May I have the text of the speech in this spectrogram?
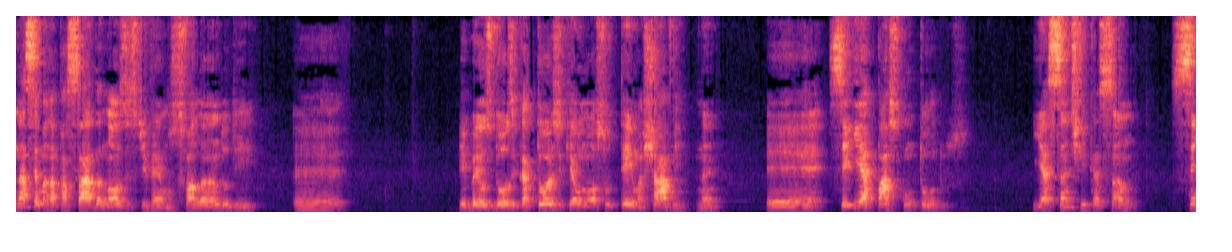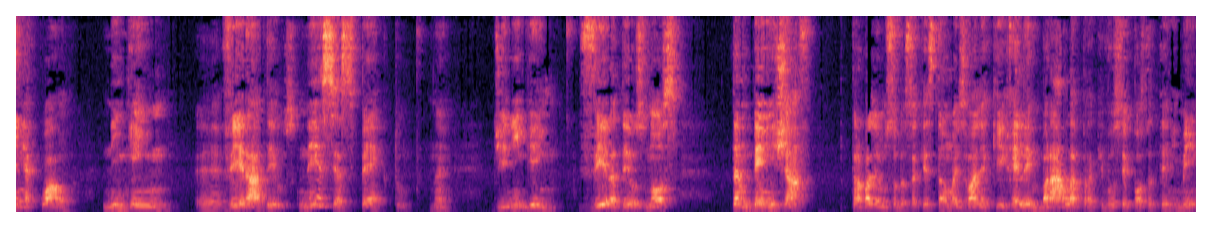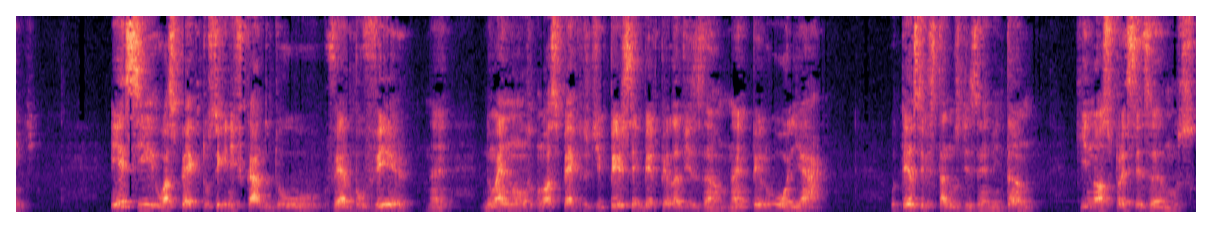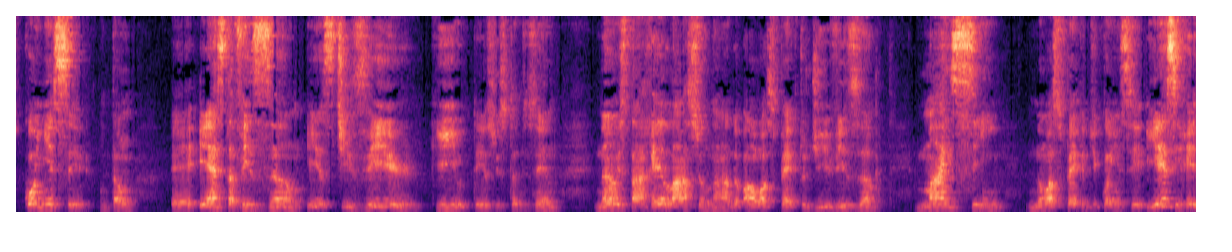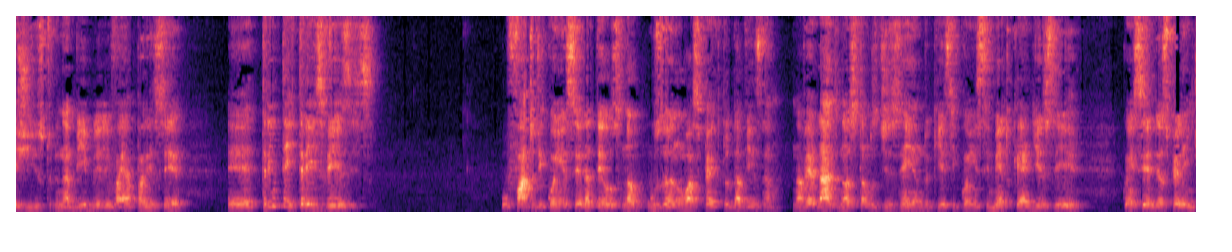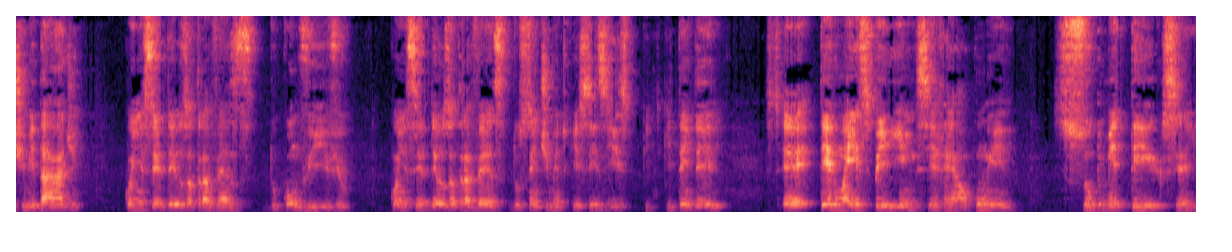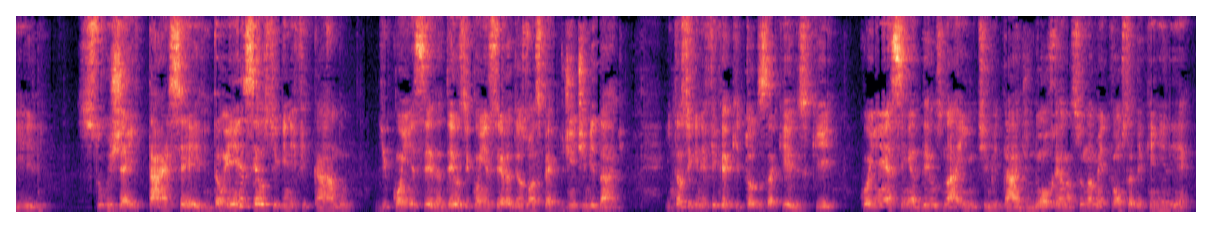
na semana passada nós estivemos falando de é, Hebreus 12, 14, que é o nosso tema-chave, né? É, seguir a paz com todos e a santificação, sem a qual ninguém é, verá a Deus. Nesse aspecto né, de ninguém ver a Deus, nós também já trabalhamos sobre essa questão, mas vale aqui relembrá-la para que você possa ter em mente. Esse, o aspecto, o significado do verbo ver, né, não é no, no, aspecto de perceber pela visão, né, pelo olhar. O texto ele está nos dizendo, então, que nós precisamos conhecer. Então, é, esta visão, este ver que o texto está dizendo, não está relacionado ao aspecto de visão, mas sim no aspecto de conhecer. E esse registro na Bíblia ele vai aparecer é, 33 vezes. O fato de conhecer a Deus não usando o aspecto da visão. Na verdade, nós estamos dizendo que esse conhecimento quer dizer conhecer Deus pela intimidade, conhecer Deus através do convívio, conhecer Deus através do sentimento que se existe, que, que tem dele, é, ter uma experiência real com ele, submeter-se a ele, sujeitar-se a ele. Então, esse é o significado de conhecer a Deus e conhecer a Deus no aspecto de intimidade. Então, significa que todos aqueles que conhecem a Deus na intimidade, no relacionamento, vão saber quem Ele é.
